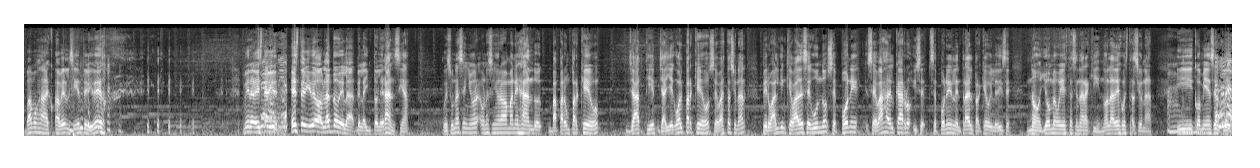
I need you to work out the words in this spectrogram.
Vamos a, ver el siguiente video. Mira, este video, este video hablando de la, de la intolerancia pues una señora, una señora va manejando, va para un parqueo, ya, ya llegó al parqueo, se va a estacionar, pero alguien que va de segundo se pone, se baja del carro y se, pone en la entrada del parqueo y le dice, no, yo me voy a estacionar aquí, no la dejo estacionar. Y comienza el pleito.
